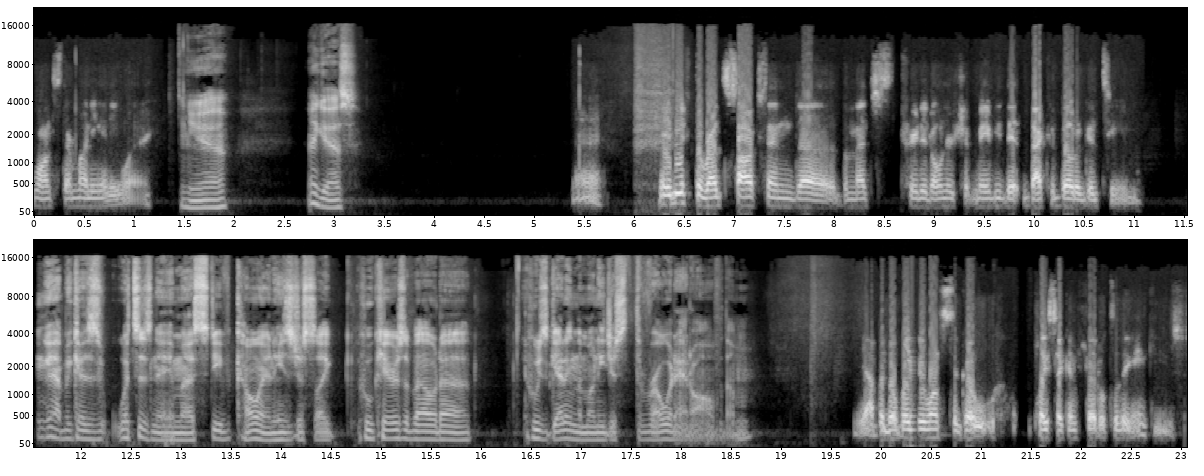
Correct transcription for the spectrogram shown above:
wants their money anyway. Yeah, I guess. Yeah. Maybe if the Red Sox and uh, the Mets traded ownership, maybe that that could build a good team. Yeah, because what's his name? Uh, Steve Cohen. He's just like, who cares about uh, who's getting the money? Just throw it at all of them. Yeah, but nobody wants to go play second fiddle to the Yankees.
